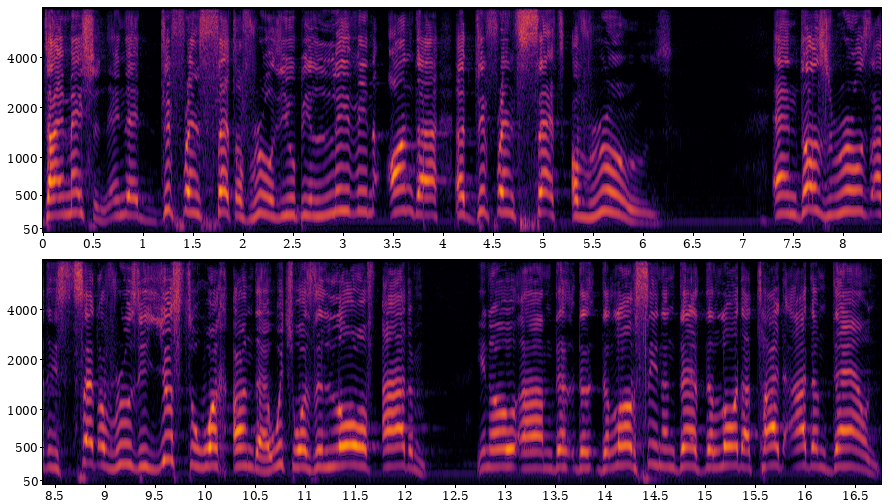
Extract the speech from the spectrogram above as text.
dimension, in a different set of rules. You'll be living under a different set of rules. And those rules are the set of rules you used to work under, which was the law of Adam. You know, um, the, the, the law of sin and death, the law that tied Adam down.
